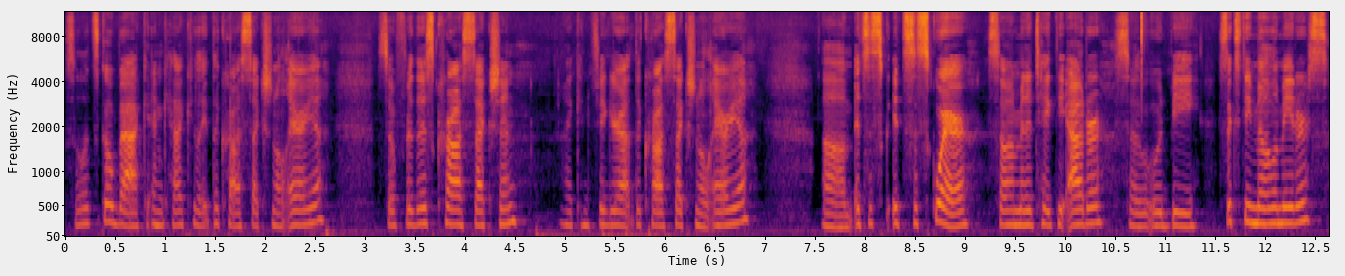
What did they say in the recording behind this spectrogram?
So let's go back and calculate the cross-sectional area. So for this cross-section, I can figure out the cross-sectional area. Um, it's, a, it's a square, so I'm going to take the outer, so it would be 60 millimeters.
